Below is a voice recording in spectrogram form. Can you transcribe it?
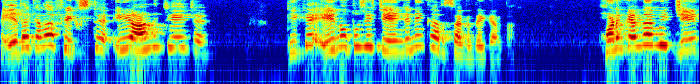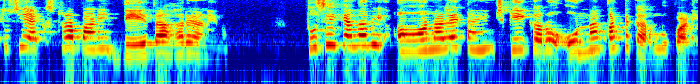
ਇਹ ਤਾਂ ਕਹਿੰਦਾ ਫਿਕਸਡ ਹੈ, ਇਹ ਅਨਚੇਂਜ ਹੈ। ਠੀਕ ਹੈ, ਇਹਨੂੰ ਤੁਸੀਂ ਚੇਂਜ ਨਹੀਂ ਕਰ ਸਕਦੇ ਕਹਿੰਦਾ। ਹੁਣ ਕਹਿੰਦਾ ਵੀ ਜੇ ਤੁਸੀਂ ਐਕਸਟਰਾ ਪਾਣੀ ਦੇਤਾ ਹਰਿਆਣੇ ਨੂੰ, ਤੁਸੀਂ ਕਹਿੰਦਾ ਵੀ ਆਉਣ ਵਾਲੇ ਟਾਈਮ 'ਚ ਕੀ ਕਰੋ ਉਹਨਾਂ ਕੱਟ ਕਰ ਲਓ ਪਾਣੀ।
